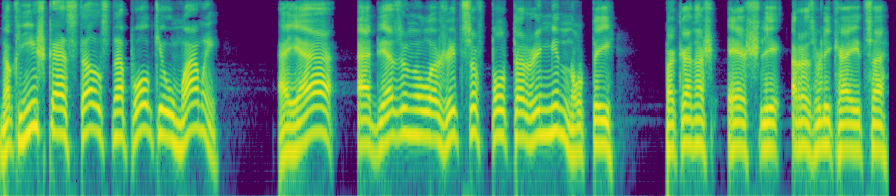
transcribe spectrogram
Но книжка осталась на полке у мамы, а я обязан уложиться в полторы минуты, пока наш Эшли развлекается.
